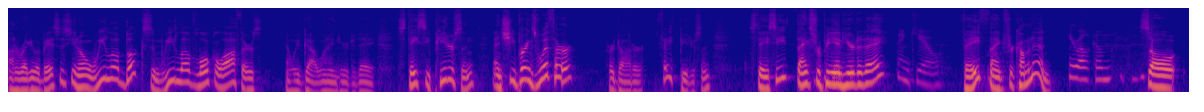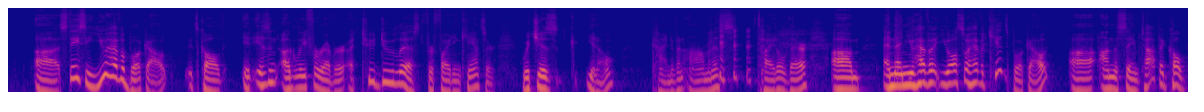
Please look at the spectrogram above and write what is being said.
on a regular basis, you know, we love books and we love local authors and we've got one in here today. Stacy Peterson, and she brings with her her daughter Faith Peterson. Stacy, thanks for being here today. Thank you. Faith, thanks for coming in. You're welcome. So, uh, Stacy, you have a book out. It's called "It Isn't Ugly Forever: A To-Do List for Fighting Cancer," which is, you know, kind of an ominous title there. Um, and then you have a you also have a kids book out uh, on the same topic called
